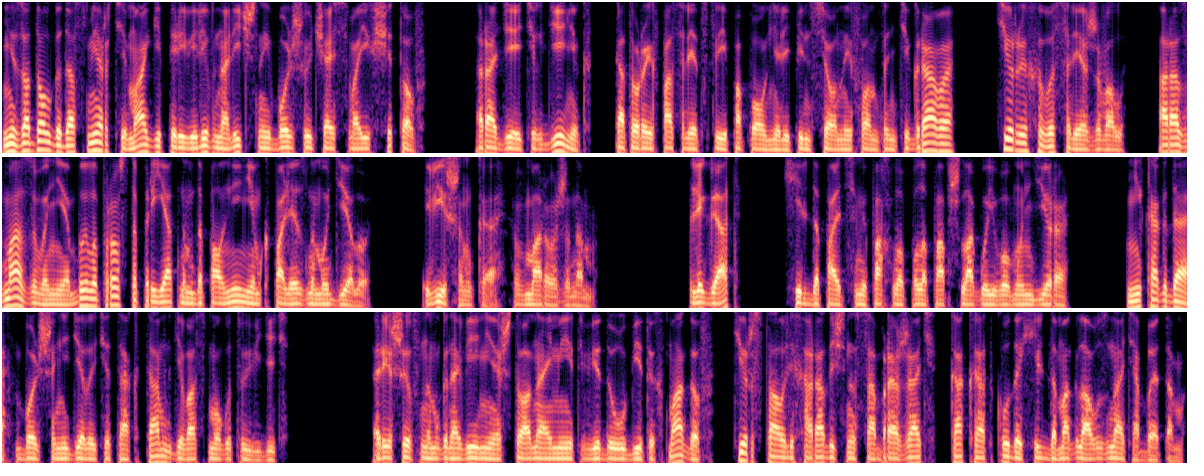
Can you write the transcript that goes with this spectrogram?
Незадолго до смерти маги перевели в наличные большую часть своих счетов. Ради этих денег которые впоследствии пополнили пенсионный фонд Антиграва, Тир их выслеживал, а размазывание было просто приятным дополнением к полезному делу. Вишенка в мороженом. «Легат?» — Хильда пальцами похлопала по обшлагу его мундира. «Никогда больше не делайте так там, где вас могут увидеть». Решив на мгновение, что она имеет в виду убитых магов, Тир стал лихорадочно соображать, как и откуда Хильда могла узнать об этом.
